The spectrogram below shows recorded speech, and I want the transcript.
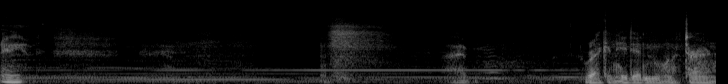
And I Reckon he didn't want to turn,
